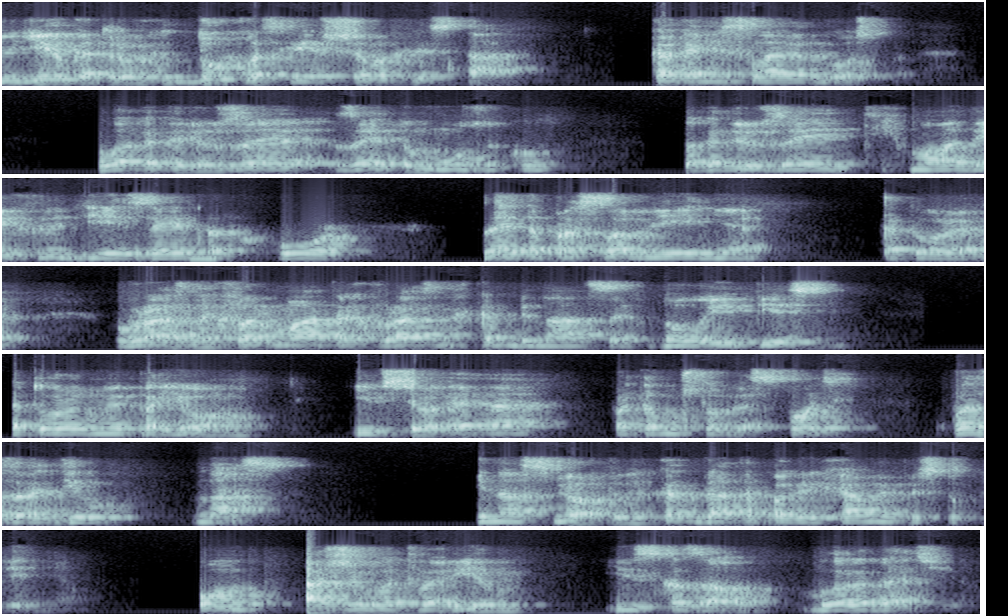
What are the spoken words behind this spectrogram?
людей, у которых дух воскресшего Христа, как они славят Господа. Благодарю за, за эту музыку, благодарю за этих молодых людей, за этот хор, за это прославление, которое в разных форматах, в разных комбинациях, новые песни, которые мы поем, и все это потому, что Господь возродил нас. И нас мертвых когда-то по грехам и преступлениям он оживотворил и сказал благодатью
